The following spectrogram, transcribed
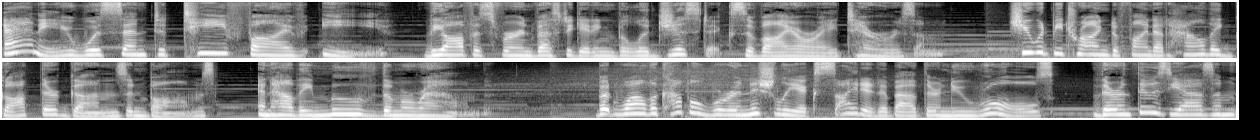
Annie was sent to T5E, the Office for Investigating the Logistics of IRA Terrorism. She would be trying to find out how they got their guns and bombs and how they moved them around. But while the couple were initially excited about their new roles, their enthusiasm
